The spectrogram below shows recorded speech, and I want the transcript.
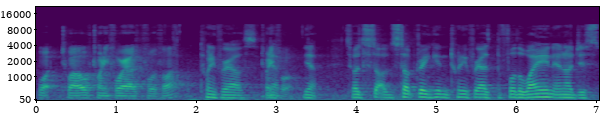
what, 12, 24 hours before the fight? 24 hours. 24. Yeah. yeah. So I'd stop, I'd stop drinking 24 hours before the weigh-in, and I'd just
